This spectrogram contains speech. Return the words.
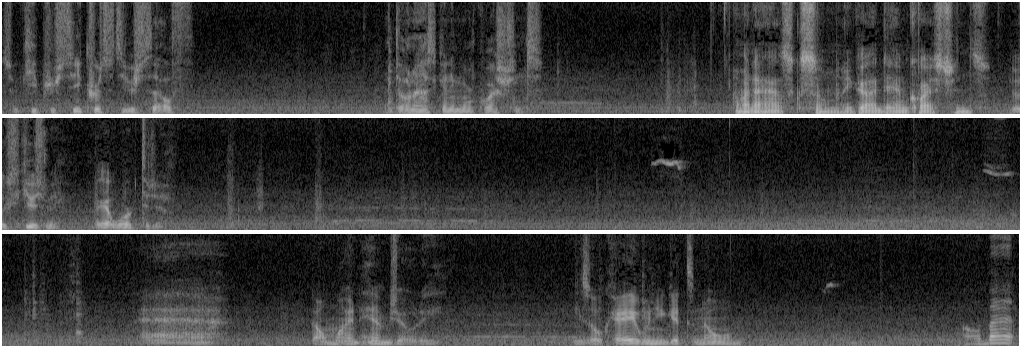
So keep your secrets to yourself. And don't ask any more questions. I'm gonna ask so many goddamn questions. You'll excuse me. I got work to do. Eh, don't mind him, Jodie. He's okay when you get to know him. I'll bet.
